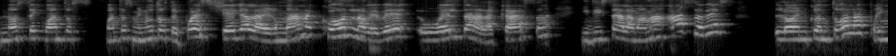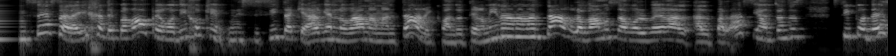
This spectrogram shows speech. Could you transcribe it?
no sé cuántos, cuántos minutos después llega la hermana con la bebé vuelta a la casa y dice a la mamá, ah, ¿sabes? Lo encontró la princesa, la hija de Paró, pero dijo que necesita que alguien lo va a amamantar y cuando termina de amamantar lo vamos a volver al, al palacio. Entonces, si podés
